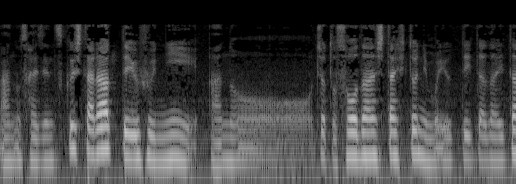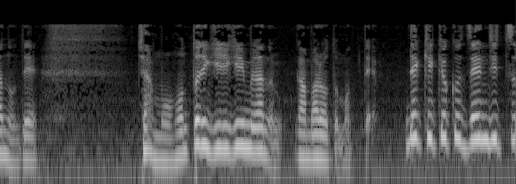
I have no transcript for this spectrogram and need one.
あの、最善尽くしたらっていうふうに、あの、ちょっと相談した人にも言っていただいたので、じゃあもう本当にギリギリ頑張ろうと思って。で、結局前日、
